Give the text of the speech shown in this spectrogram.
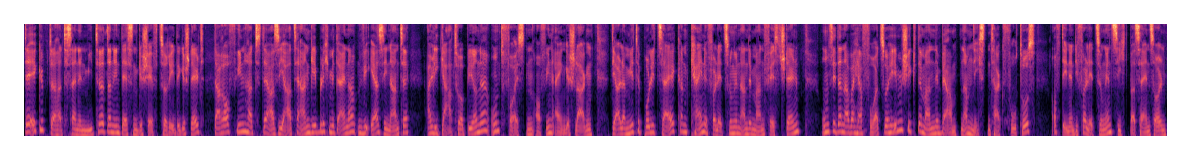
Der Ägypter hat seinen Mieter dann in dessen Geschäft zur Rede gestellt. Daraufhin hat der Asiate angeblich mit einer, wie er sie nannte, Alligatorbirne und Fäusten auf ihn eingeschlagen. Die alarmierte Polizei kann keine Verletzungen an dem Mann feststellen. Um sie dann aber hervorzuheben, schickt der Mann den Beamten am nächsten Tag Fotos, auf denen die Verletzungen sichtbar sein sollen.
